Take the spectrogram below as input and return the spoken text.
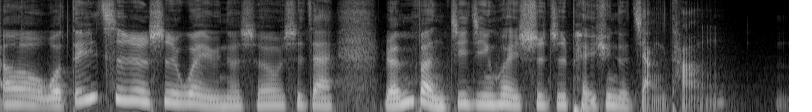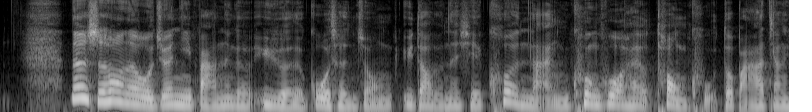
哦，我第一次认识蔚云的时候是在人本基金会师资培训的讲堂。那时候呢，我觉得你把那个育儿的过程中遇到的那些困难、困惑还有痛苦，都把它讲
